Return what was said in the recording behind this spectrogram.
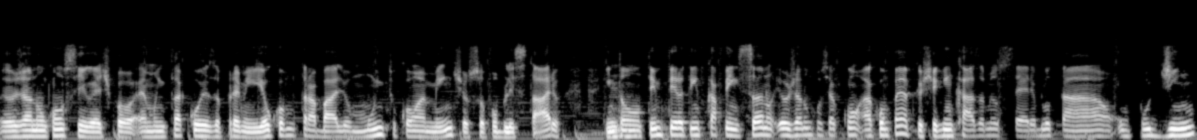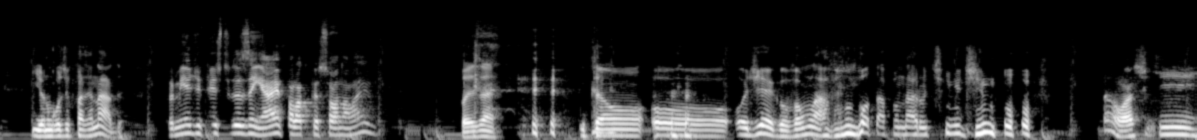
eu já não consigo. É tipo, é muita coisa pra mim. Eu, como trabalho muito com a mente, eu sou publicitário, então o tempo inteiro eu tenho que ficar pensando, eu já não consigo acom- acompanhar, porque eu chego em casa, meu cérebro tá um pudim e eu não consigo fazer nada. Pra mim é difícil desenhar e falar com o pessoal na live. Pois é. Então, ô, ô Diego, vamos lá, vamos voltar pro Narutinho de novo. Não, acho que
